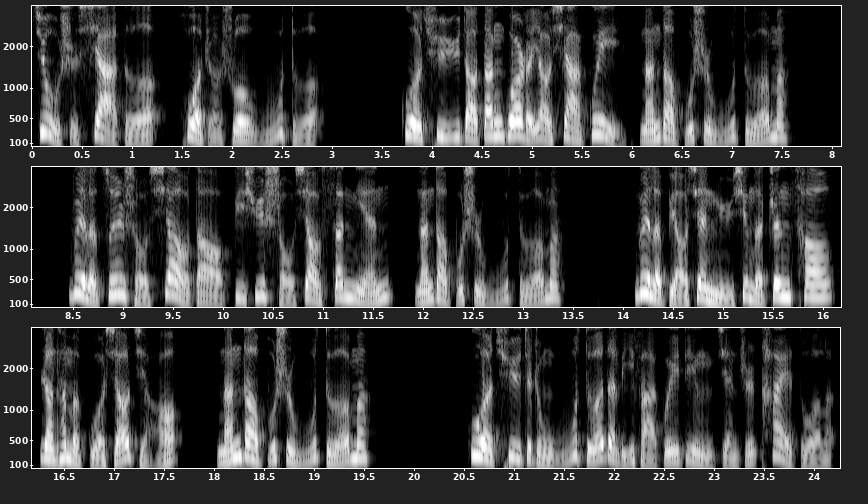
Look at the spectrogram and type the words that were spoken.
就是下德，或者说无德。过去遇到当官的要下跪，难道不是无德吗？为了遵守孝道，必须守孝三年，难道不是无德吗？为了表现女性的贞操，让她们裹小脚，难道不是无德吗？过去这种无德的礼法规定简直太多了，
